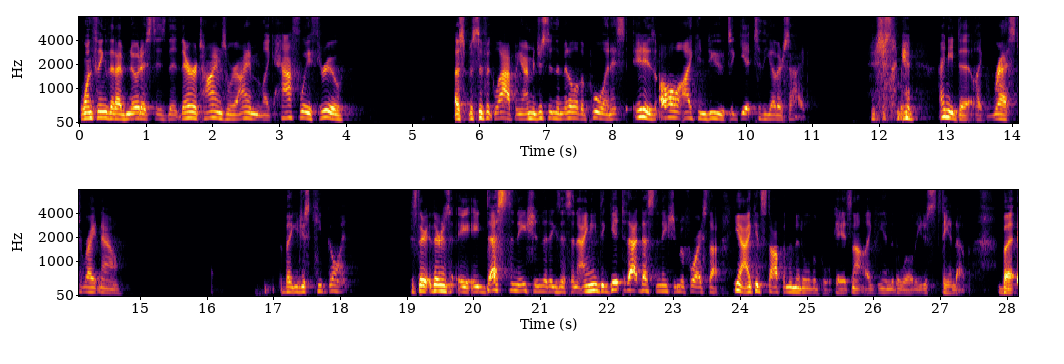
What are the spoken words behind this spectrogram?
one thing that I've noticed is that there are times where I'm like halfway through a specific lap, and I'm just in the middle of the pool, and it's it is all I can do to get to the other side. And it's just like, man, I need to like rest right now. But you just keep going. Because there, there's a, a destination that exists, and I need to get to that destination before I stop. Yeah, I could stop in the middle of the pool, okay? It's not like the end of the world. You just stand up. But,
